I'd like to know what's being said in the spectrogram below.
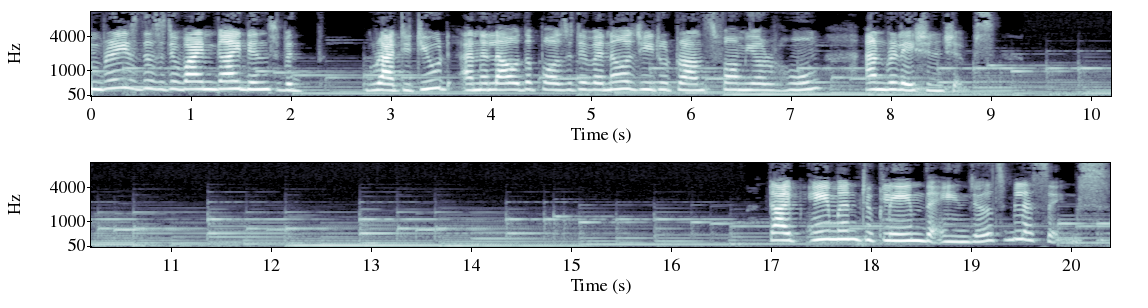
Embrace this divine guidance with gratitude and allow the positive energy to transform your home and relationships. Type Amen to claim the angel's blessings.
